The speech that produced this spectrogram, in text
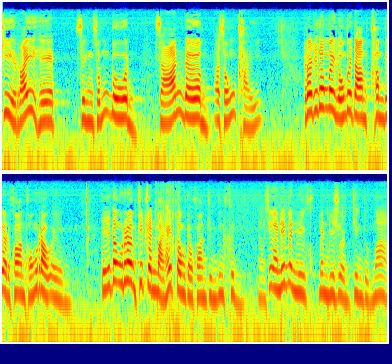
ที่ไร้เหตุ สิ่งสมบูรณ์ สารเดิม อสงไขยเราจะต้องไม่หลงไปตามคำเดือดความของเราเอง แต่จะต้องเริ่มคิดกันใหม่ให้ตรงต่อความจริงยิ่งขึ้นนะซึ่งอันนี้มันมีมันมีส่วนจริงอยู่มาก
